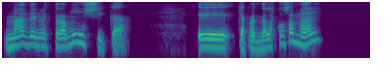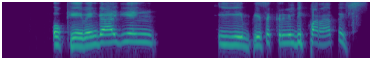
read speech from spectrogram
más de nuestra música, eh, que aprendan las cosas mal, o que venga alguien y empiece a escribir disparates.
